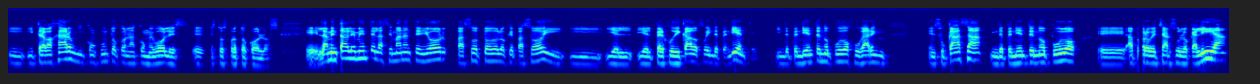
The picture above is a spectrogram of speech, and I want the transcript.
y, trabajaron en conjunto con la Comeboles estos protocolos. lamentablemente la semana anterior pasó todo lo que pasó y, el, perjudicado fue Independiente. Independiente no pudo jugar en, su casa, Independiente no pudo eh, aprovechar su localía,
